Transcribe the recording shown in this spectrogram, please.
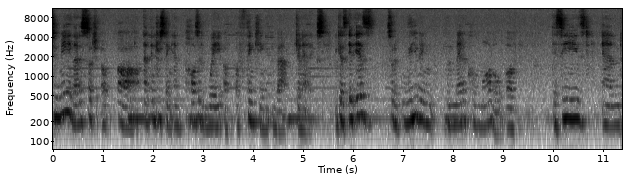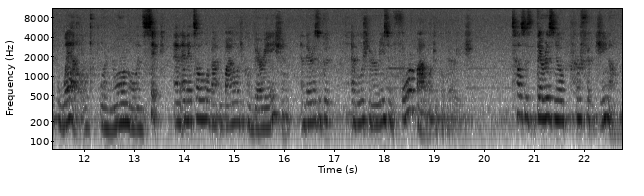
To me, that is such a, uh, an interesting and positive way of, of thinking about genetics because it is sort of leaving the medical model of diseased and well or normal and sick. And, and it's all about biological variation. And there is a good evolutionary reason for biological variation. It tells us there is no perfect genome.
